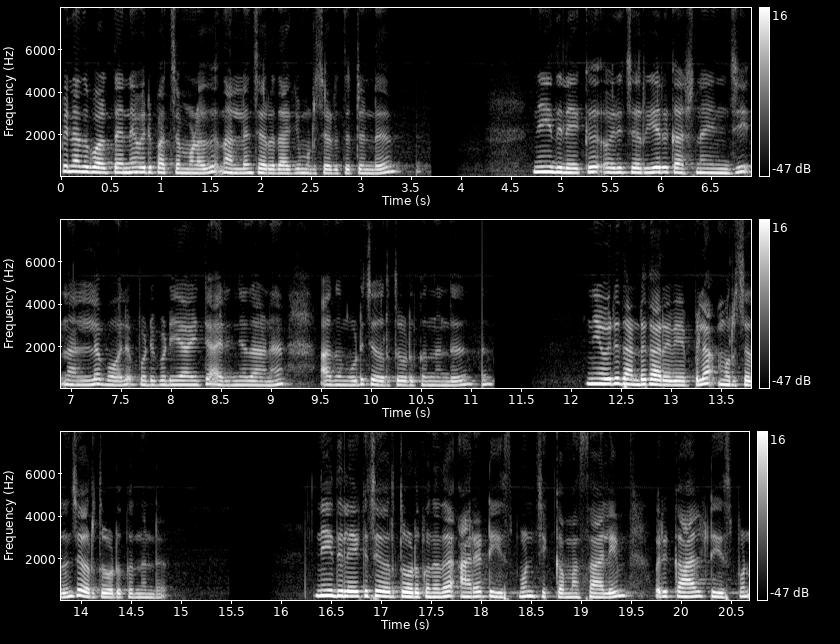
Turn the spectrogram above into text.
പിന്നെ അതുപോലെ തന്നെ ഒരു പച്ചമുളക് നല്ല ചെറുതാക്കി മുറിച്ചെടുത്തിട്ടുണ്ട്. ഇനി ഇതിലേക്ക് ഒരു ചെറിയൊരു കഷ്ണം ഇഞ്ചി നല്ല പോലെ പൊടിപൊടിയായിട്ട് അരിഞ്ഞതാണ്. അതും കൂടി ചേർത്ത് കൊടുക്കുന്നുണ്ട്. ഇനി ഒരു തണ്ട് കറിവേപ്പില മുറിച്ചതും ചേർത്ത് കൊടുക്കുന്നുണ്ട്. ഇനി ഇതിലേക്ക് ചേർത്ത് കൊടുക്കുന്നത് അര ടീസ്പൂൺ ചിക്കൻ മസാലയും ഒരു കാൽ ടീസ്പൂൺ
